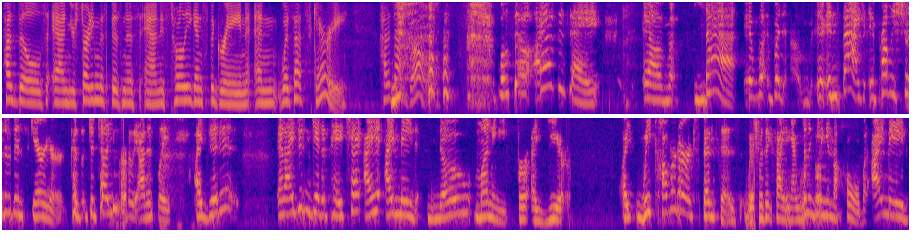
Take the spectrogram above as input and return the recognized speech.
has bills and you're starting this business and is totally against the grain. And was that scary? How did that go? well, so I have to say, um, yeah, it, but in fact, it probably should have been scarier because to tell you perfectly honestly, I did it and I didn't get a paycheck. I, I made no money for a year. I, we covered our expenses, which was exciting. I wasn't going in the hole, but I made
